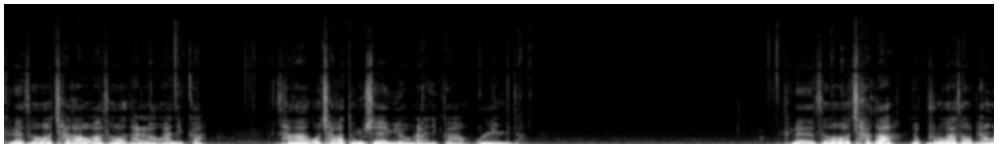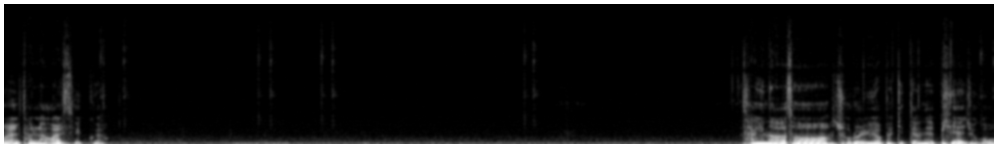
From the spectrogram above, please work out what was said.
그래서 차가 와서 달라고 하니까 상하고 차가 동시에 위협을 하니까 올립니다. 그래서 차가 옆으로 가서 병을 달라고 할 수 있고요. 상이 나와서 조를 위협했기 때문에 피해주고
